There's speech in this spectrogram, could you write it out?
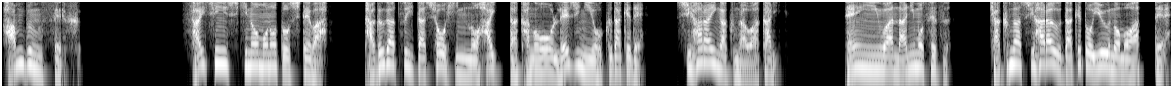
半分セルフ。最新式のものとしては、タグがついた商品の入ったカゴをレジに置くだけで支払い額がわかり、店員は何もせず、客が支払うだけというのもあって、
